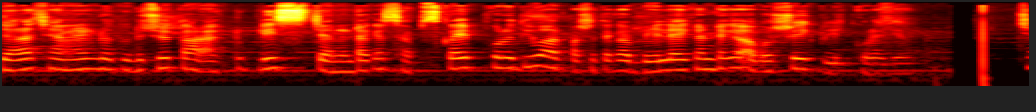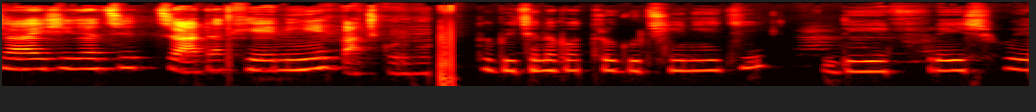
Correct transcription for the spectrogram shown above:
যারা চ্যানেলে নতুন এসেছ, তারা একটু প্লিজ চ্যানেলটাকে সাবস্ক্রাইব করে দিও, আর পাশে থাকা বেল আইকনটাকে অবশ্যই ক্লিক করে দিও। চা এসে গেছে, চাটা খেয়ে নিয়ে কাজ করব। তো বিছানাপত্র গুছিয়ে নিয়েছি, দিয়ে ফ্রেশ হয়ে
